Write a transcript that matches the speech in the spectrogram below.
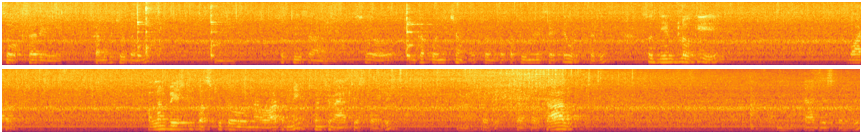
సో ఒకసారి కలిపి చూద్దాము. సో తీసా సో ఇంకా కొంచెం ఒక ఇంకొక టూ మినిట్స్ అయితే ఉడుకుతుంది సో దీంట్లోకి వాటర్. అల్లం పేస్ట్ పసుపుతో ఉన్న వాటర్ని కొంచెం యాడ్ చేసుకోవాలి. ఓకే. చాలు చాలు చాలు. యాడ్ చేసుకోవాలి.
